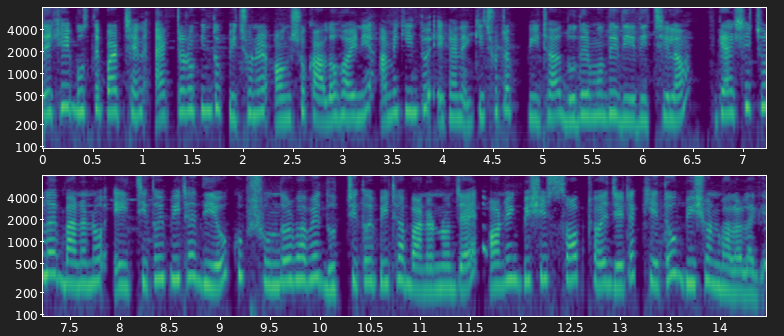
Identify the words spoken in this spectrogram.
দেখেই বুঝতে পারছেন, একটারও কিন্তু পিছনের অংশ কালো হয়নি। আমি কিন্তু এখানে কিছুটা পিঠা দুধের মধ্যে দিয়ে দিচ্ছিলাম। গ্যাসের চুলায় বানানো এই চিতই পিঠা দিয়েও খুব সুন্দরভাবে দুধ চিতই পিঠা বানানো যায়। অনেক বেশি সফট হয়, যেটা খেতেও ভীষণ ভালো লাগে।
